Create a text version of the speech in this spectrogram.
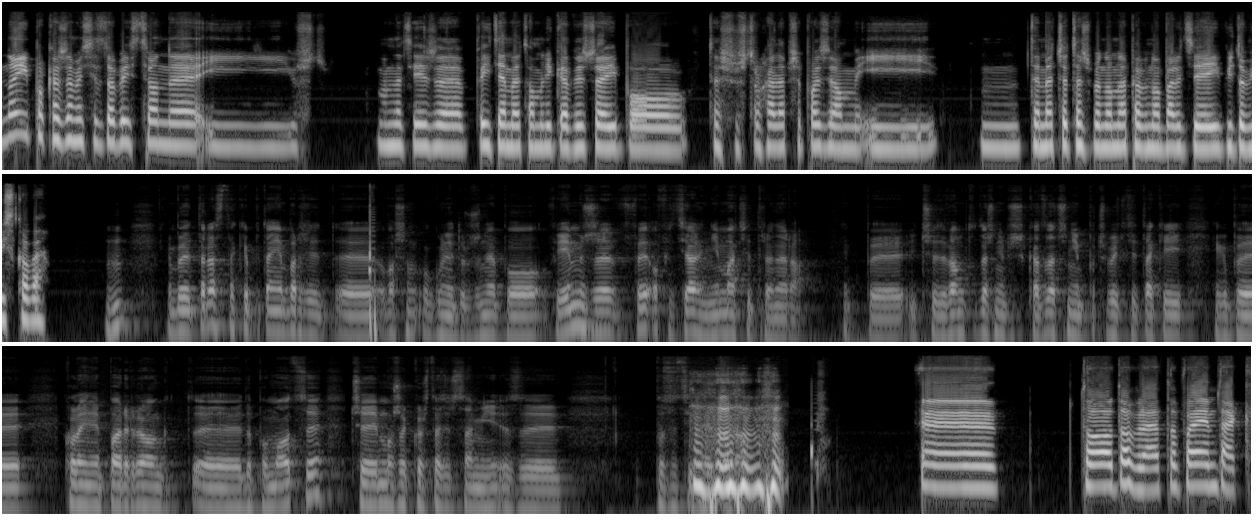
No i pokażemy się z dobrej strony i już mam nadzieję, że wyjdziemy tą ligę wyżej, bo też już trochę lepszy poziom i mm, te mecze też będą na pewno bardziej widowiskowe. Mhm. Jakby teraz takie pytanie bardziej e, o waszą ogólnie drużynę, bo wiem, że wy oficjalnie nie macie trenera. Jakby, I czy wam to też nie przeszkadza, czy nie potrzebujecie takiej jakby kolejnej pary rąk e, do pomocy, czy może korzystacie czasami z pozycji hejtera? E, To dobra, to powiem tak.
